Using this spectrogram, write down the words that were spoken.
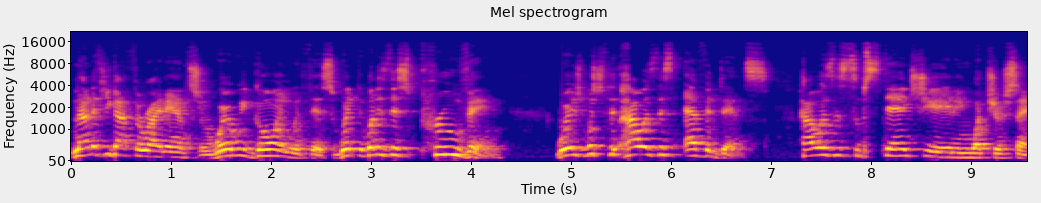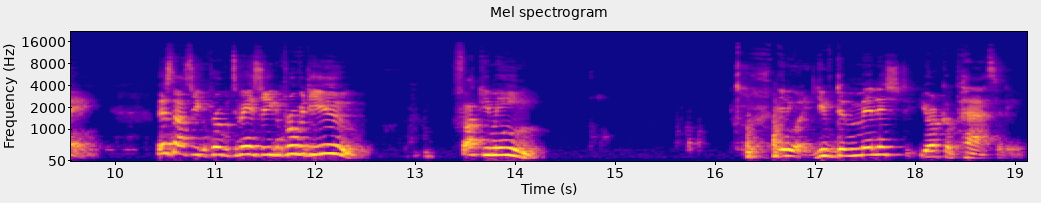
Not if you got the right answer. Where are we going with this? What, what is this proving? Where's what's the, how is this evidence? How is this substantiating what you're saying? It's not so you can prove it to me, so you can prove it to you. Fuck you mean? Anyway, you've diminished your capacity.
